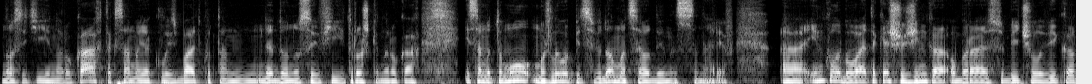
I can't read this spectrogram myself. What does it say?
носить її на руках, так само як колись батько там не доносив її трошки на руках. І саме тому, можливо, підсвідомо це один із сценаріїв. Е, Інколи буває таке, що жінка обирає собі чоловіка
